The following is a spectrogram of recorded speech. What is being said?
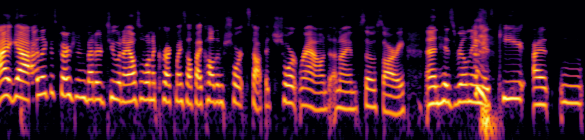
I yeah, I like this version better too. And I also want to correct myself. I called him shortstop. It's short round, and I am so sorry. And his real name is Key. I mm,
